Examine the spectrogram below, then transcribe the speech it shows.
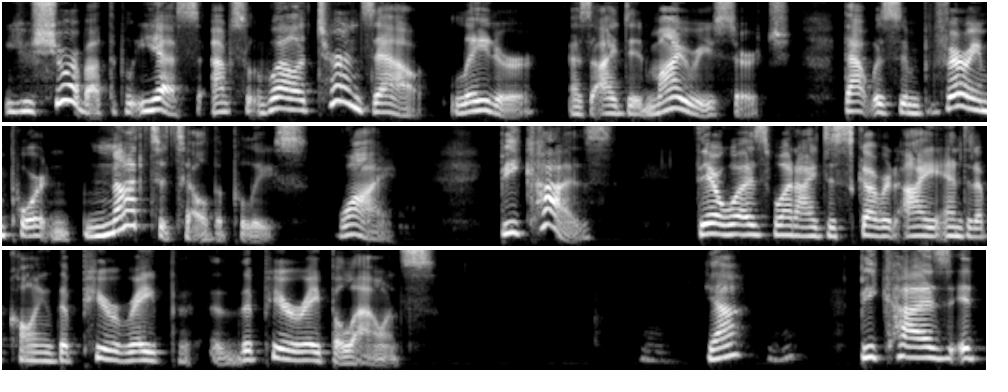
you sure about the police? Yes, absolutely. Well, it turns out later, as I did my research, that was very important not to tell the police. Why? Because there was what I discovered I ended up calling the peer rape, the peer rape allowance. Yeah? Mm-hmm. Because it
